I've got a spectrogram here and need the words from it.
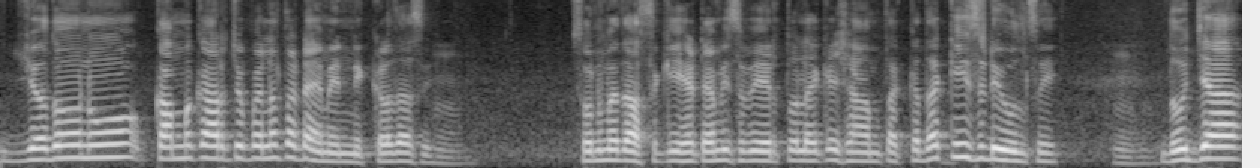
ਜਦੋਂ ਨੂੰ ਕੰਮਕਾਰ 'ਚੋਂ ਪਹਿਲਾਂ ਤਾਂ ਟਾਈਮ ਹੀ ਨਿਕਲਦਾ ਸੀ। ਤੁਹਾਨੂੰ ਮੈਂ ਦੱਸ ਕੀ ਹਟਿਆ ਵੀ ਸਵੇਰ ਤੋਂ ਲੈ ਕੇ ਸ਼ਾਮ ਤੱਕ ਦਾ ਕੀ ਸ਼ਡਿਊਲ ਸੀ। ਦੂਜਾ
